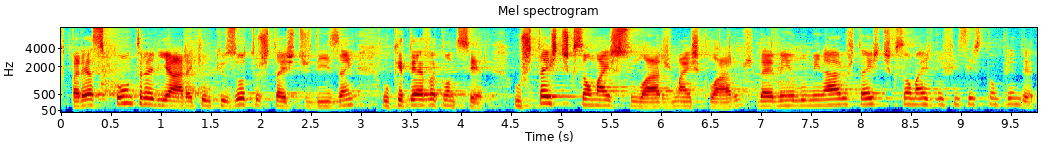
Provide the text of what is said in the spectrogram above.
que parece contrariar aquilo que os outros textos dizem, o que deve acontecer? Os textos que são mais solares, mais claros, devem iluminar os textos que são mais difíceis de compreender.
